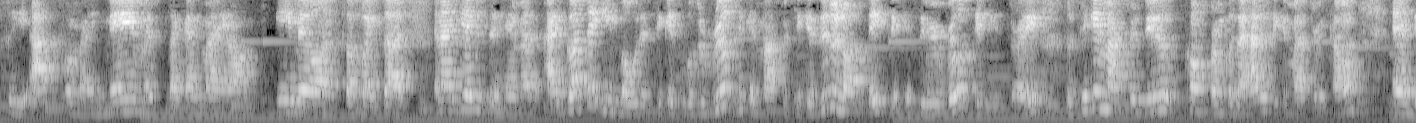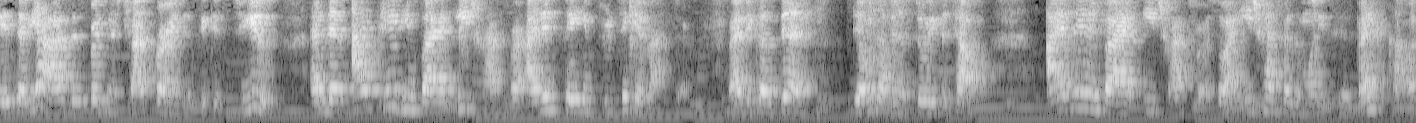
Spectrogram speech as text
So he asked for my name and like and my um, email and stuff like that, and I gave it to him. And I got the email with the tickets. It was real Ticketmaster tickets. These were not fake tickets; they were real tickets, right? So Ticketmaster did confirm because I had a Ticketmaster account, and they said, yeah, this person is transferring these tickets to you. And then I paid him via e-transfer. I didn't pay him through Ticketmaster, right? Because then there wouldn't have been a story to tell. I paid him via e-transfer. So I e-transferred the money to his bank account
